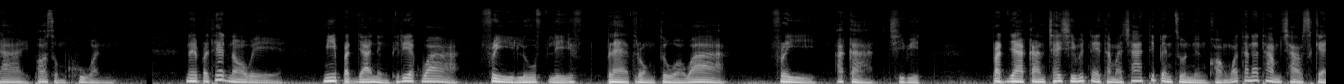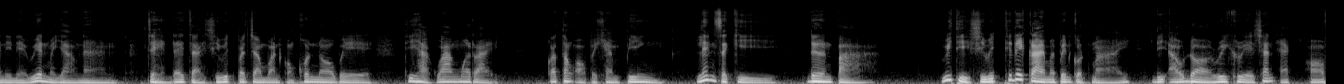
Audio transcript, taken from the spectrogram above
ได้พอสมควร ในประเทศนอร์เวย์มีปรัชญาหนึ่งที่เรียกว่า free roof life แปลตรงตัวว่า ฟรี อากาศ ชีวิต ปรัชญาการใช้ชีวิตในธรรมชาติที่เป็นส่วนหนึ่งของวัฒนธรรมชาวสแกนดิเนเวียนมายาวนาน จะเห็นได้จากชีวิตประจำวันของคนนอร์เวย์ที่หากว่างเมื่อไหร่ ก็ต้องออกไปแคมปิ้ง เล่นสกี เดินป่า วิถีชีวิตที่ได้กลายมาเป็นกฎหมาย The Outdoor Recreation Act of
